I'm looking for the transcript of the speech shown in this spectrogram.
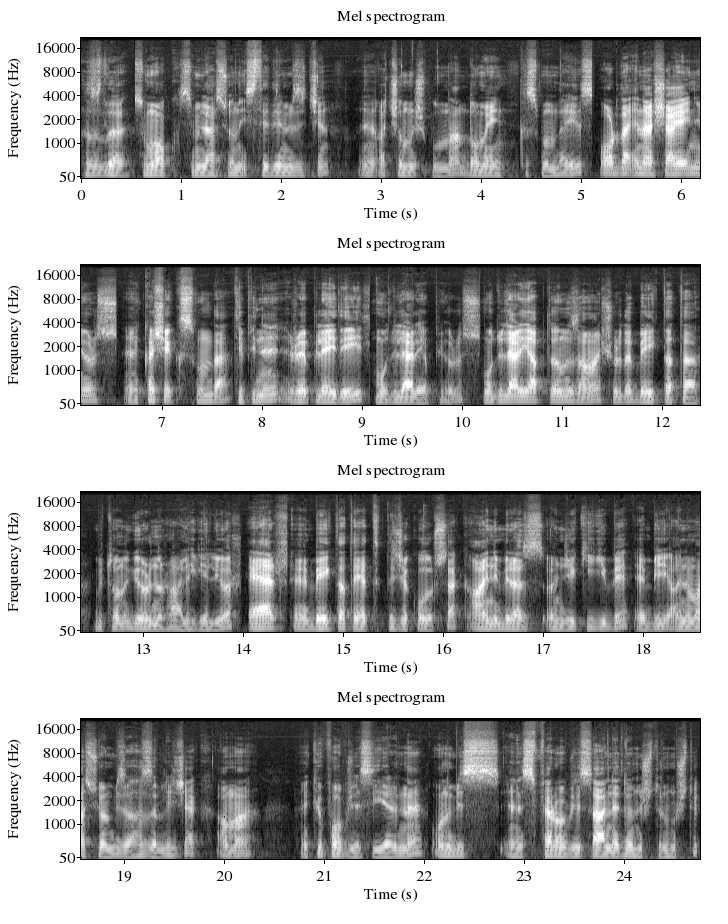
hızlı smoke simülasyonu istediğimiz için e, açılmış bulunan domain kısmındayız. Orada en aşağıya iniyoruz. E, kaşe kısmında tipini replay değil modüler yapıyoruz. Modüler yaptığımız zaman şurada bake data butonu görünür hale geliyor. Eğer e, bake data'ya tıklayacak olursak aynı biraz önceki gibi bir animasyon bize hazırlayacak ama küp objesi yerine onu biz e, sfer objesi haline dönüştürmüştük.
